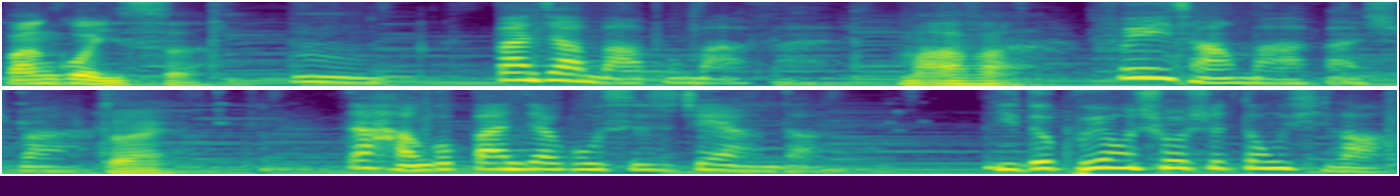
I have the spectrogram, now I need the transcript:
搬过一次。嗯，搬家麻不麻烦？麻烦。非常麻烦，是吧？对。但韩国搬家公司是这样的。你都不用收拾东西了，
